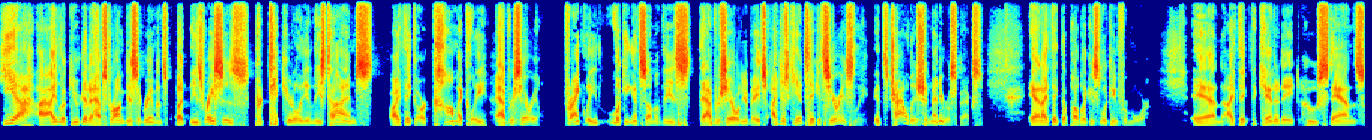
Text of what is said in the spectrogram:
Yeah, I, I look, you're going to have strong disagreements, but these races, particularly in these times, I think are comically adversarial. Frankly, looking at some of these adversarial debates, I just can't take it seriously. It's childish in many respects. And I think the public is looking for more. And I think the candidate who stands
